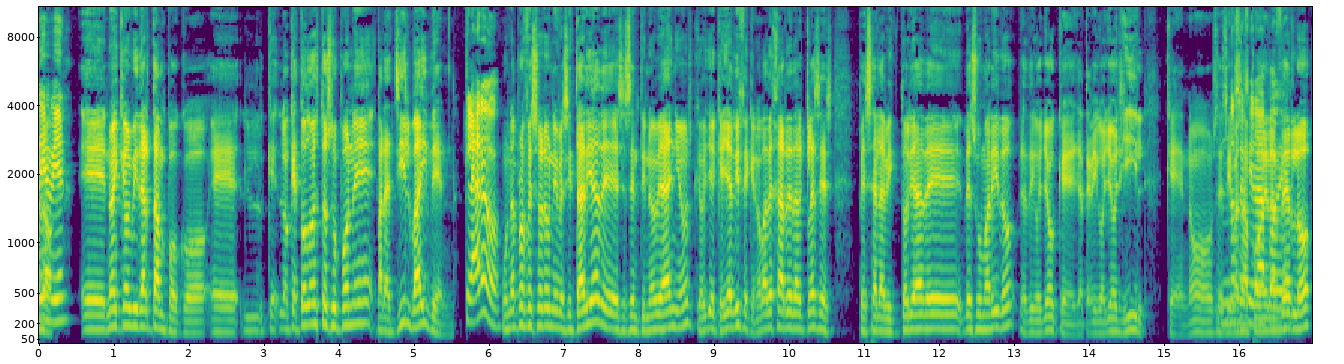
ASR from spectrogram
estaría bueno, bien. eh, no hay que olvidar tampoco eh, lo que- lo que todo esto supone para Jill Biden. Claro. Una profesora universitaria de 69 años, que oye, que ella dice que no va a dejar de dar clases pese a la victoria de, de su marido. Ya digo yo, que ya te digo yo, Jill, que no sé si No vas a si va a poder, poder. hacerlo.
